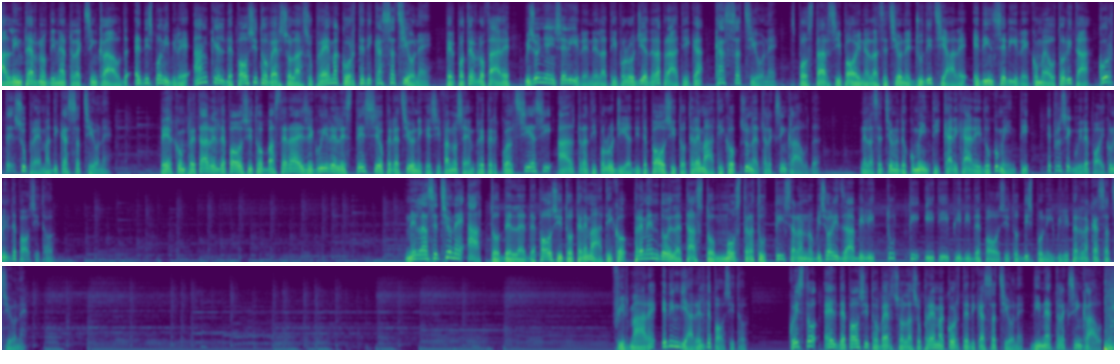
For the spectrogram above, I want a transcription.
All'interno di Netflix in Cloud è disponibile anche il deposito verso la Suprema Corte di Cassazione. Per poterlo fare bisogna inserire nella tipologia della pratica Cassazione, spostarsi poi nella sezione giudiziale ed inserire come autorità Corte Suprema di Cassazione. Per completare il deposito basterà eseguire le stesse operazioni che si fanno sempre per qualsiasi altra tipologia di deposito telematico su Netflix in Cloud. Nella sezione Documenti caricare i documenti e proseguire poi con il deposito. Nella sezione Atto del deposito telematico, premendo il tasto Mostra tutti, saranno visualizzabili tutti i tipi di deposito disponibili per la Cassazione. Firmare ed inviare il deposito. Questo è il deposito verso la Suprema Corte di Cassazione di Netflix in Cloud.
